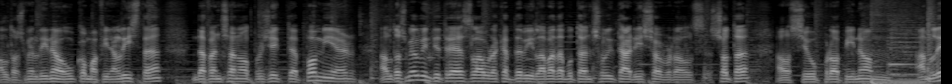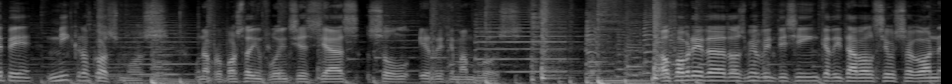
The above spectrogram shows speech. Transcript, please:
el 2019, com a finalista, defensant el projecte Pomier, el 2023 Laura Capdevila va debutar en solitari sobre els, sota el seu propi nom, amb l'EP Microcosmos, una proposta d'influències jazz, soul i rhythm and blues. El febrer de 2025 editava el seu segon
